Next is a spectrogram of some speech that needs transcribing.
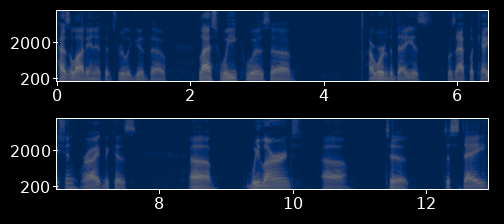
has a lot in it that's really good, though. Last week was uh, our word of the day is was application, right? Because uh, we learned uh, to to stay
